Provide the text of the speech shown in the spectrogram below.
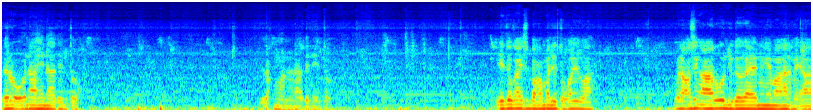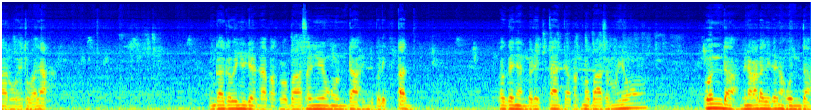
Pero unahin natin to. Lock muna natin ito. Dito guys, baka malito kayo ha. Wala kasing araw, hindi kagaya ng Yamaha na may araw. Ito wala. Ang gagawin nyo dyan, dapat mabasa nyo yung Honda, hindi baliktad. Pag ganyan, baliktad, dapat mabasa mo yung Honda. May nakalagay dyan na Honda.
